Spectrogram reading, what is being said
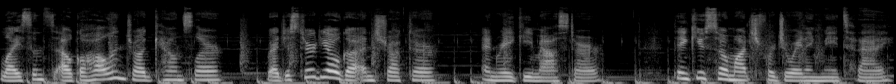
licensed alcohol and drug counselor, registered yoga instructor, and Reiki master. Thank you so much for joining me today.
